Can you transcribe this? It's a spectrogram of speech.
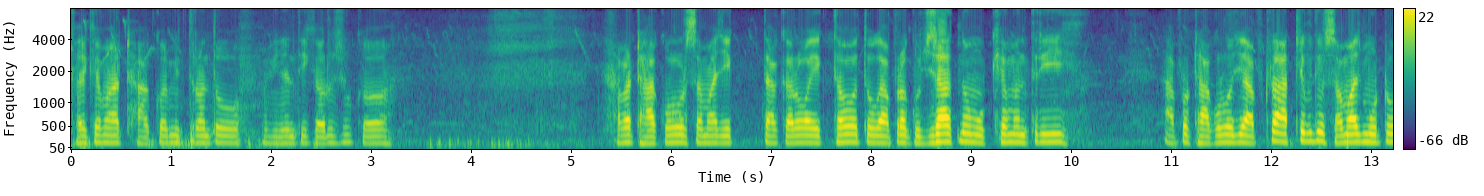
ખરેખર મારા ઠાકોર મિત્રોને તો વિનંતી કરું છું કે આપણા ઠાકોર સમાજ એકતા કરો, એક થવો તો આપણા ગુજરાતનો મુખ્યમંત્રી, આપણો ઠાકોરો જે આપણો આટલી બધું સમાજ મોટો,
